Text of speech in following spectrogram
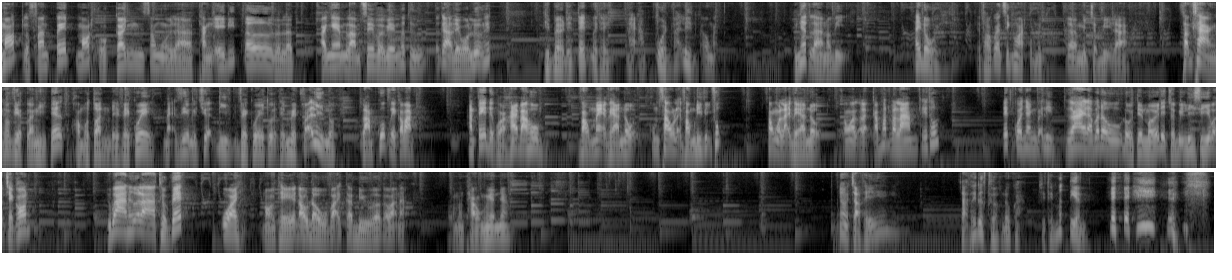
mod của fanpage, mod của kênh, xong rồi là thằng editor, rồi là anh em làm server game các thứ, tất cả đều có lương hết. Thì bây giờ đến tết mới thấy mẹ buồn vãi lìn các ông ạ. Thứ nhất là nó bị thay đổi cái thói quen sinh hoạt của mình. Tức là mình chuẩn bị là sẵn sàng cho việc là nghỉ tết khoảng một tuần để về quê. Mẹ riêng cái chuyện đi về quê tôi thấy mệt vãi lìn rồi. Làm cuốc về các bạn ăn tết được khoảng hai ba hôm, vòng mẹ về hà nội, hôm sau lại vòng đi vĩnh phúc, xong rồi lại về hà nội, xong rồi lại cắm mắt vào làm, thế thôi tết qua nhanh vãi lìn. Thứ hai là bắt đầu đổi tiền mới để chuẩn bị ly xí bọn trẻ con. Thứ ba nữa là thưởng tết. Ui nói thế đau đầu vãi cả bìu ra các bạn ạ. Cảm ơn thảo nguyên nhá. Nhưng mà chả thấy chả thấy được thưởng đâu cả chỉ thấy mất tiền.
